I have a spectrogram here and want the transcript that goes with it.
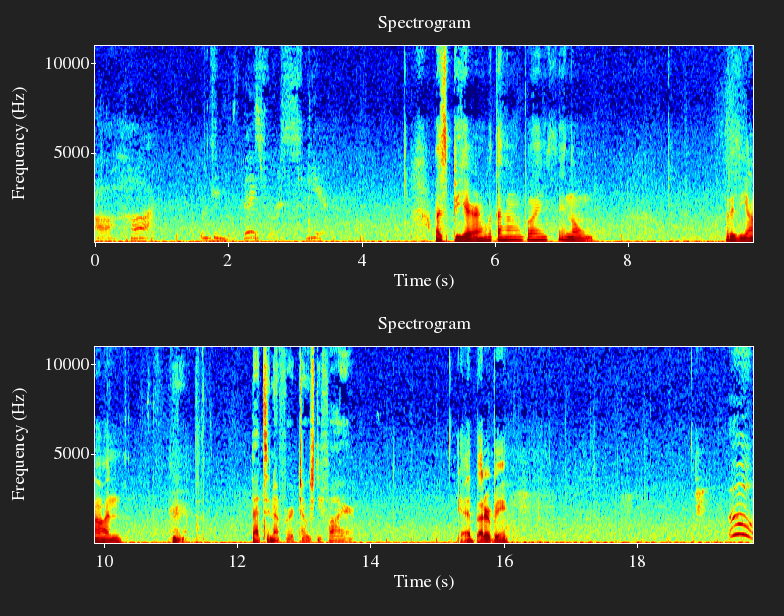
Uh-huh. We can use this for a spear. A spear? What the hell, boy? You know. What is he on? Hmm. That's enough for a toasty fire. Yeah, it better be. Ooh!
